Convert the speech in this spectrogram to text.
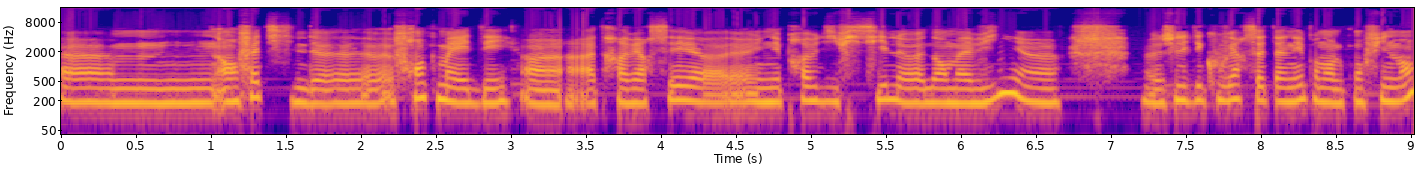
en fait, il, Franck m'a aidée à traverser, une épreuve difficile, dans ma vie. je l'ai découvert cette année pendant le confinement.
